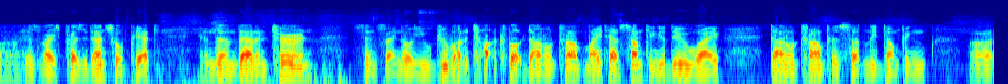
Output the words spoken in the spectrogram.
uh, his vice presidential pick, and then that in turn, since I know you do want to talk about Donald Trump, might have something to do why Donald Trump is suddenly dumping, uh,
